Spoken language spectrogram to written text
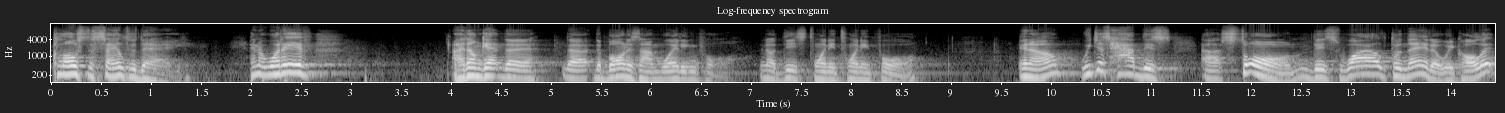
close the sale today? You know, what if I don't get the, the, the bonus I'm waiting for? You know, this 2024. You know, we just have this uh, storm, this wild tornado, we call it.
